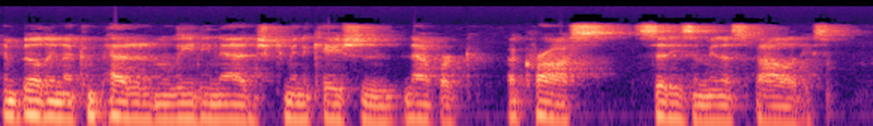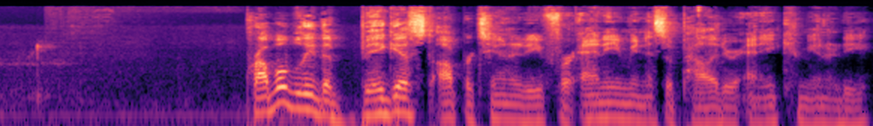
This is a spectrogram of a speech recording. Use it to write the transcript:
in building a competitive leading edge communication network across cities and municipalities? Probably the biggest opportunity for any municipality or any community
